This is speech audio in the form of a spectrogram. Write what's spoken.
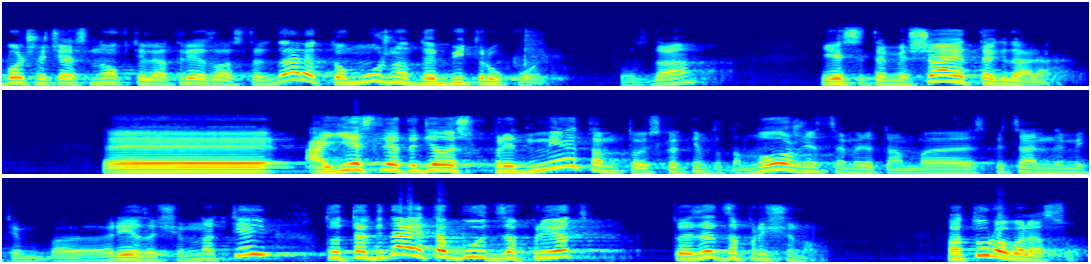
большая часть ногтя или отрезалась и так далее, то можно добить рукой. То есть, да, если это мешает и так далее. Э, а если это делаешь предметом, то есть каким-то там ножницами или там э, специальным этим э, резащим ногтей, то тогда это будет запрет, то есть это запрещено. Патура валясу.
